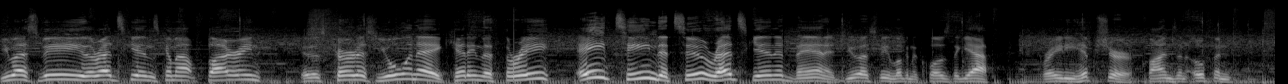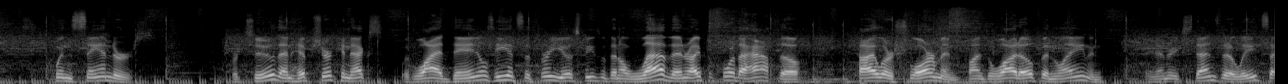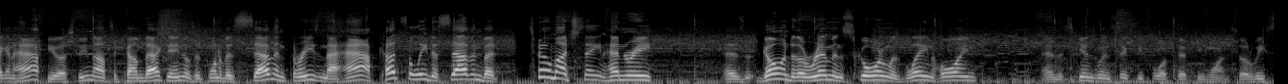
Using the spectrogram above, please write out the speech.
USV, the Redskins come out firing. It is Curtis Ulenek hitting the three. 18 to 2, Redskin advantage. USV looking to close the gap. Brady Hipsher finds an open Quinn Sanders for two. Then Hipsher connects with Wyatt Daniels. He hits the three. USV's within 11 right before the half, though. Tyler Schlarman finds a wide open lane and St. Henry extends their lead. Second half, USV mounts a comeback. Daniels hits one of his seven threes in the half, cuts the lead to seven, but too much St. Henry. As going to the rim and scoring was Blaine Hoyne, and the Skins win 64-51. So it'll be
